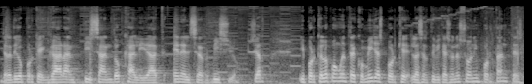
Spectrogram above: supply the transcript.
ya les digo porque, garantizando calidad en el servicio, ¿cierto? ¿Y por qué lo pongo entre comillas? Porque las certificaciones son importantes,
